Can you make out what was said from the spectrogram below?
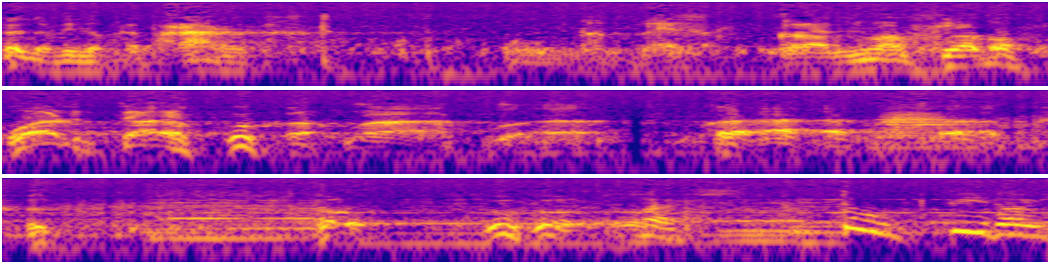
He debido preparar mezcla demasiado fuerte. Estúpido y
